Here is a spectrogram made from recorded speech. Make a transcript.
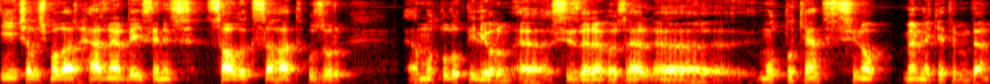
iyi çalışmalar. Her neredeyseniz sağlık, sıhhat, huzur, e, mutluluk diliyorum e, sizlere özel. Mutlu Kent Sinop memleketimden.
